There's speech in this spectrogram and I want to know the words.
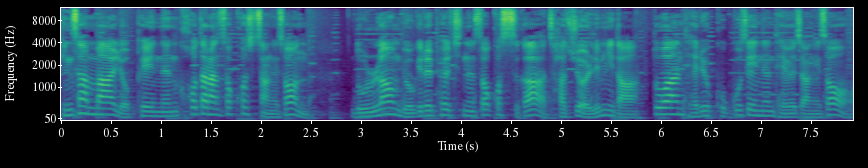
빙산마을 옆에 있는 커다란 서커스장에선 놀라운 묘기를 펼치는 서커스가 자주 열립니다. 또한 대륙 곳곳에 있는 대회장에서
